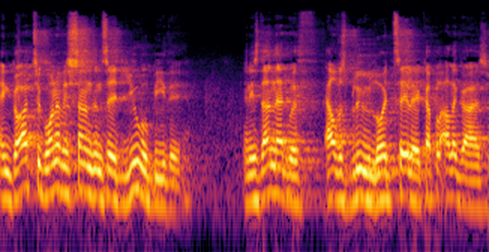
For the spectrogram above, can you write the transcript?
And God took one of his sons and said, You will be there. And he's done that with Elvis Blue, Lloyd Taylor, a couple other guys.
